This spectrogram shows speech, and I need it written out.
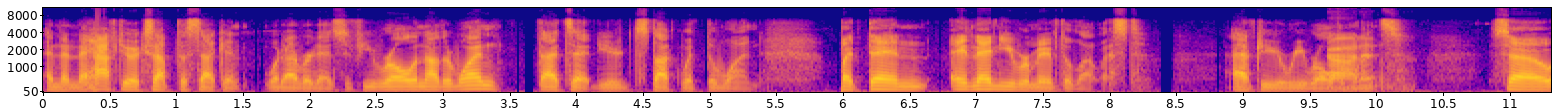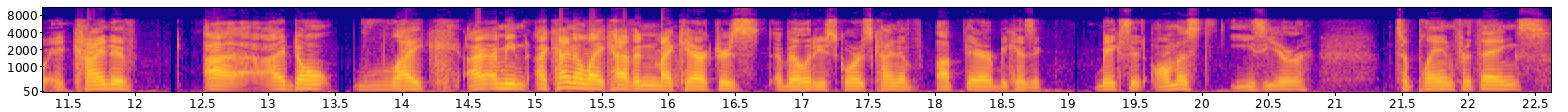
And then they have to accept the second whatever it is. If you roll another one, that's it. You're stuck with the one. But then and then you remove the lowest after you re-roll Got the it. ones. So it kind of, I I don't like. I, I mean, I kind of like having my characters' ability scores kind of up there because it makes it almost easier to plan for things.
